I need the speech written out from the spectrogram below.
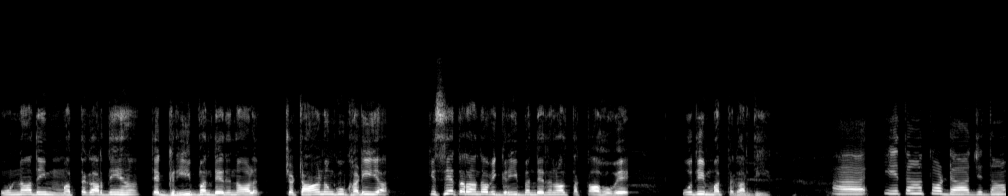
ਉਹਨਾਂ ਦੀ ਮਦਦ ਕਰਦੇ ਹਾਂ ਤੇ ਗਰੀਬ ਬੰਦੇ ਦੇ ਨਾਲ ਚਟਾਨ ਵਾਂਗੂ ਖੜੀ ਆ। ਕਿਸੇ ਤਰ੍ਹਾਂ ਦਾ ਵੀ ਗਰੀਬ ਬੰਦੇ ਦੇ ਨਾਲ ਧੱਕਾ ਹੋਵੇ, ਉਹਦੀ ਮਦਦ ਕਰਦੀ ਇਹ ਤਾਂ ਤੁਹਾਡਾ ਜਿੱਦਾਂ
